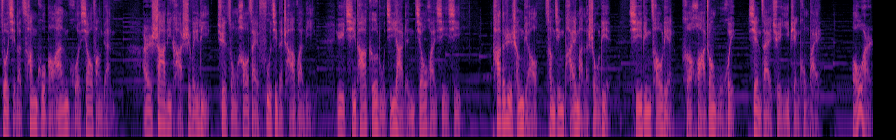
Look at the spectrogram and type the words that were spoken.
做起了仓库保安或消防员，而沙里卡什维利却总耗在附近的茶馆里。与其他格鲁吉亚人交换信息，他的日程表曾经排满了狩猎、骑兵操练和化妆舞会，现在却一片空白。偶尔，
